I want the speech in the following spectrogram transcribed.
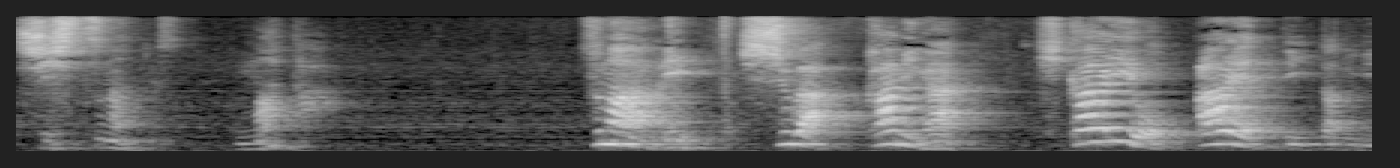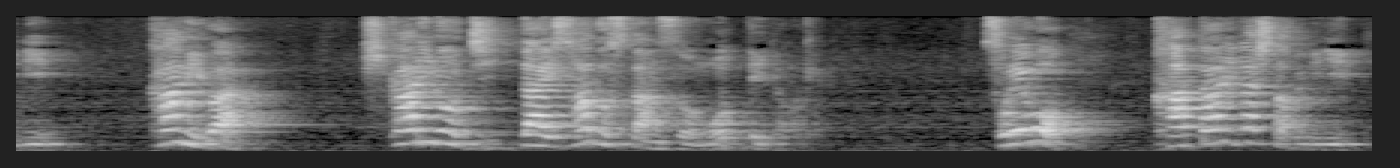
資質なんです。また。つまり主が神が光をあれって言った時に神は光の実体 substance を持っていたわけ。それを語り出した時に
